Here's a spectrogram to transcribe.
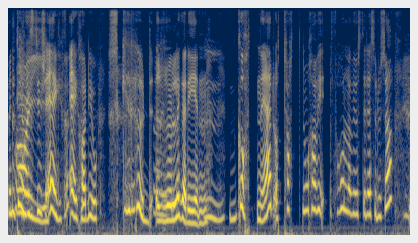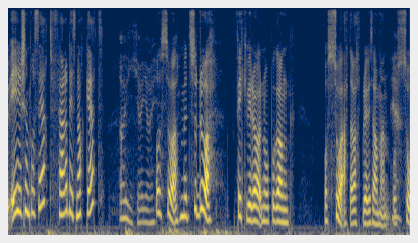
Men det Oi. visste jo ikke jeg. For jeg hadde jo skrudd rullegardinen Mm. godt ned og tatt Nå har vi, forholder vi oss til det som du sa. Du er ikke interessert. Ferdig snakket. Oi, oi, oi. Og så men, Så da fikk vi da noe på gang. Og så etter hvert ble vi sammen. Og så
